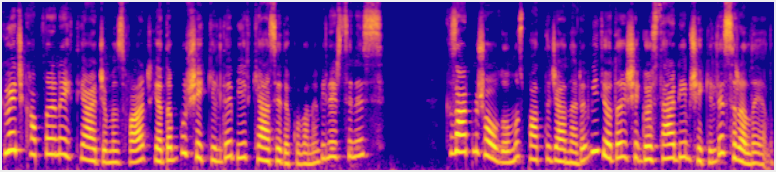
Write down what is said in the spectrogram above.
Güveç kaplarına ihtiyacımız var ya da bu şekilde bir kase de kullanabilirsiniz. Kızartmış olduğumuz patlıcanları videoda gösterdiğim şekilde sıralayalım.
